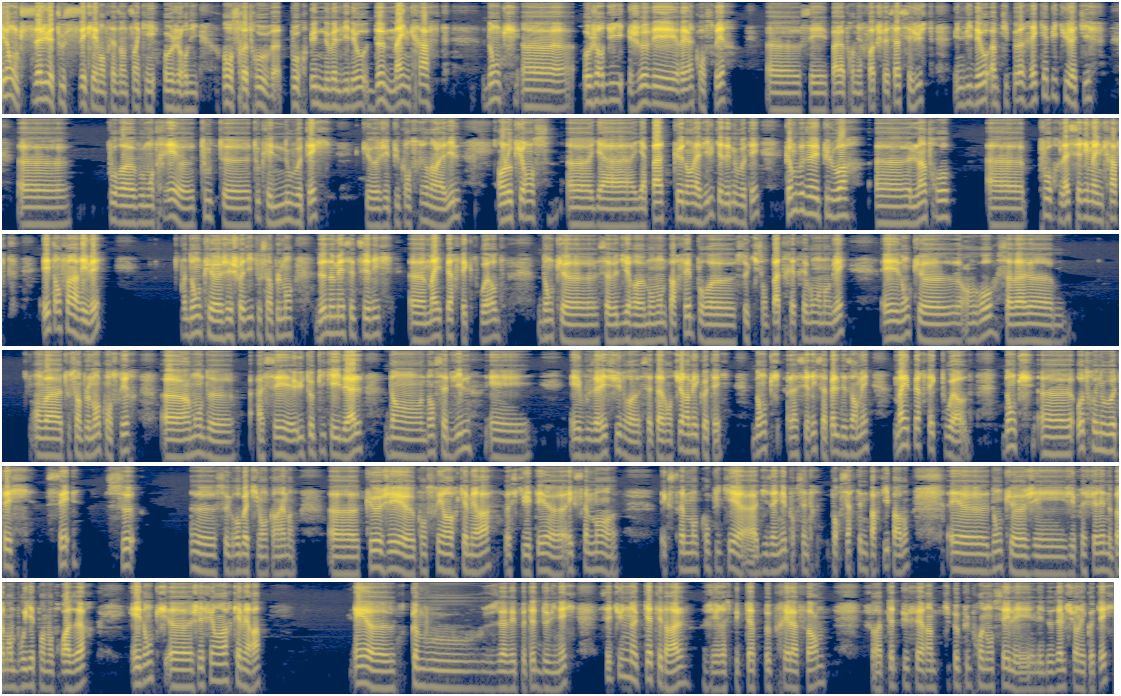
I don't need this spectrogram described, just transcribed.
Et donc, salut à tous, c'est Clément1325 et aujourd'hui, on se retrouve pour une nouvelle vidéo de Minecraft. Donc, euh, aujourd'hui, je vais rien construire. Euh, c'est pas la première fois que je fais ça, c'est juste une vidéo un petit peu récapitulatif euh, pour euh, vous montrer euh, toutes, euh, toutes les nouveautés que j'ai pu construire dans la ville. En l'occurrence, il n'y a, y a pas que dans la ville qu'il y a des nouveautés. Comme vous avez pu le voir, l'intro pour la série Minecraft est enfin arrivée. Donc j'ai choisi tout simplement de nommer cette série My Perfect World. Donc ça veut dire mon monde parfait pour ceux qui sont pas très très bons en anglais. Et donc en gros ça va on va tout simplement construire un monde assez utopique et idéal dans, dans cette ville et, et vous allez suivre cette aventure à mes côtés. Donc la série s'appelle désormais My Perfect World. Donc euh, autre nouveauté, c'est ce euh, ce gros bâtiment quand même euh, que j'ai construit en hors caméra parce qu'il était extrêmement extrêmement compliqué à, designer pour, pour certaines parties pardon et euh, donc euh, j'ai préféré ne pas m'embrouiller pendant 3 heures et donc euh, je l'ai fait en hors caméra et comme vous avez peut-être deviné c'est une cathédrale. J'ai respecté à peu près la forme. J'aurais peut-être pu faire un petit peu plus prononcer les, les deux ailes sur les côtés.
